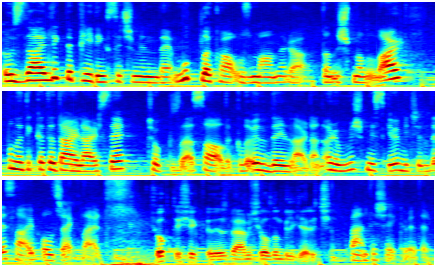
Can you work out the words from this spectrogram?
özellikle peeling seçiminde mutlaka uzmanlara danışmalılar. Buna dikkat ederlerse çok güzel, sağlıklı, ölü derilerden arınmış mis gibi bir cilde sahip olacaklardır. Çok teşekkür ederiz vermiş olduğum bilgiler için. Ben teşekkür ederim.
